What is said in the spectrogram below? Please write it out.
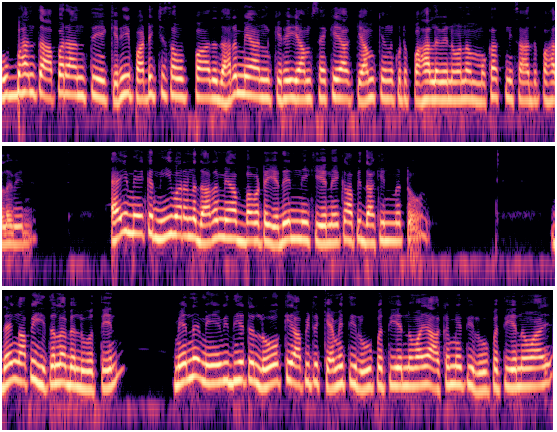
පුබ්බන්ත අපරන්තේ කෙරෙහි පටිච්ච සමුප්පාද ධර්මයන් කෙරෙහි යම් සැකයක් යම් කෙනෙකුට පහළ වෙනවා නම් මොකක් නිසාද පහළ වෙන්නේ? ඇයි මේක නීවරණ ධර්මයක් බවට යෙදෙන්නේ කියන එක අපි දකින්නට ඕන. දැන් අපි හිතලා බැලුවොතින් මෙන්න මේ විදිහට ලෝකේ අපිට කැමති රූප තියෙනවය අකමැති රූප තියෙනවය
